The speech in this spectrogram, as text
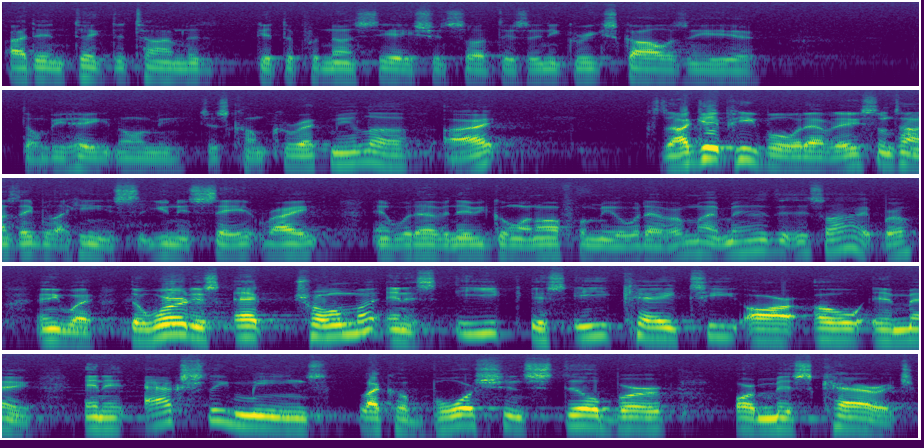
I didn't take the time to get the pronunciation, so if there's any Greek scholars in here, don't be hating on me. Just come correct me in love, all right? Because I get people, whatever. They sometimes they be like, didn't, you didn't say it right, and whatever, and they be going off on me or whatever. I'm like, man, it's all right, bro. Anyway, the word is ektroma, and it's e it's e k t r o m a, and it actually means like abortion, stillbirth, or miscarriage.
